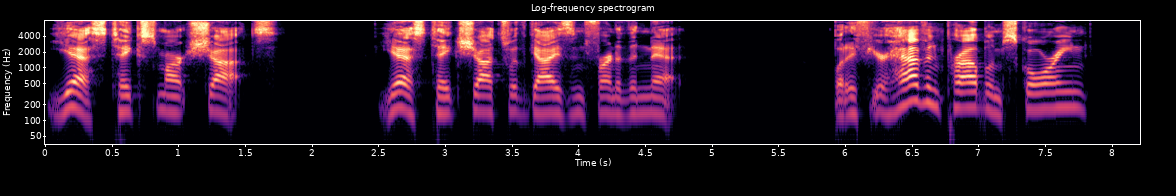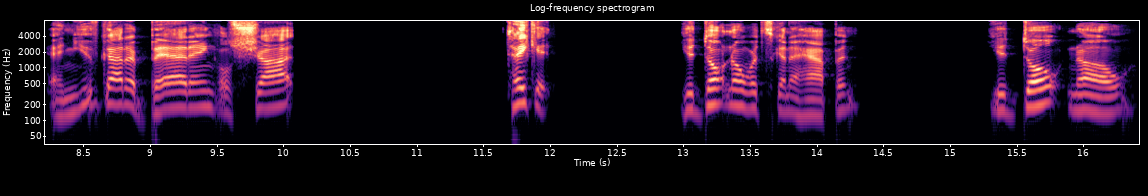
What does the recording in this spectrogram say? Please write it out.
Yes, take smart shots. Yes, take shots with guys in front of the net. But if you're having problems scoring and you've got a bad angle shot, take it. You don't know what's going to happen. You don't know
